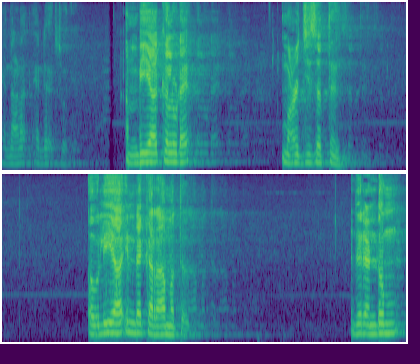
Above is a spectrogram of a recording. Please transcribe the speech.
എന്നാണ് എന്റെ ചോദ്യം. അമ്പിയാക്കളുടെ മൊഴിസത്ത് ഔലിയാഇന്റെ കറാമത്ത്. ഇത് രണ്ടും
